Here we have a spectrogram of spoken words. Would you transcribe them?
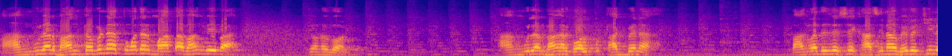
আঙ্গুল আর ভাঙতে হবে না, তোমাদের মাথা ভাঙবে এবার, জনগণ। আঙ্গুল আর ভাঙার গল্প থাকবে না। বাংলাদেশে শেখ হাসিনাও ভেবেছিল,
